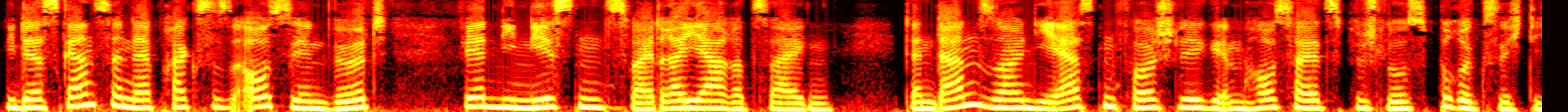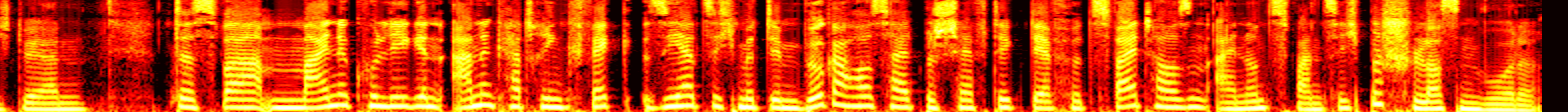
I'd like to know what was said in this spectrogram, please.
Wie das Ganze in der Praxis aussehen wird, werden die nächsten zwei, drei Jahre zeigen. Denn dann sollen die ersten Vorschläge im Haushaltsbeschluss berücksichtigt werden. Das war meine Kollegin Anne-Kathrin Queck. Sie hat sich mit dem Bürgerhaushalt beschäftigt, der für 2021 beschlossen wurde.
